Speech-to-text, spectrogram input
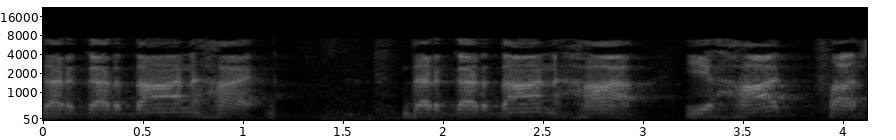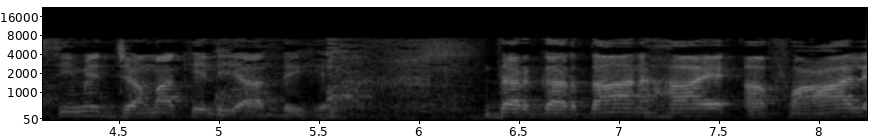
در گردان ہائے در گردان ہا، یہ ہاتھ فارسی میں جمع کے لیے آتی ہے۔ در گردان ہائے افعال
